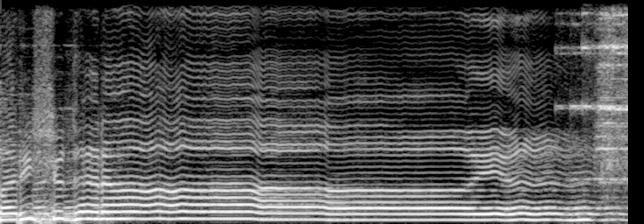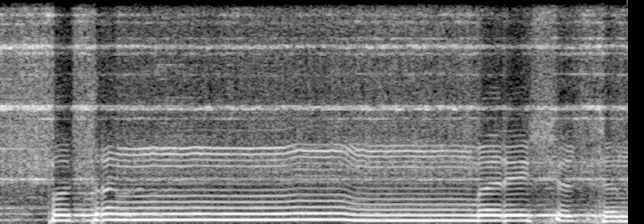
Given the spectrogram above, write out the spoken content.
പരിശുദ്ധനായ പുത്രൻ പരിശുദ്ധൻ.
